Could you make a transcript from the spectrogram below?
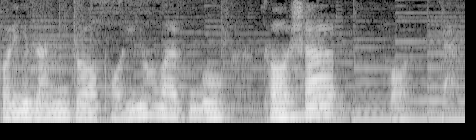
کاری زمین را پایین آوردیم و تا شب بازی کرد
